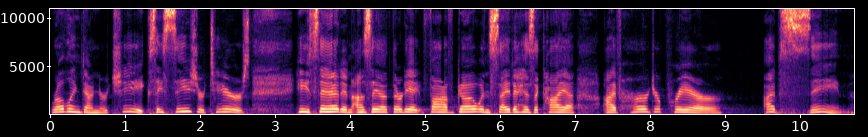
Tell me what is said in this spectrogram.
rolling down your cheeks. He sees your tears. He said in Isaiah 38 5, Go and say to Hezekiah, I've heard your prayer, I've seen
